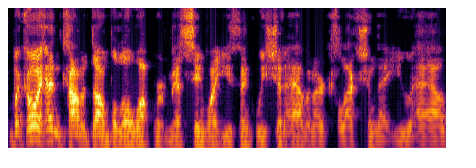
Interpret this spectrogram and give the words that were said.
but go ahead and comment down below what we're missing, what you think we should have in our collection that you have,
